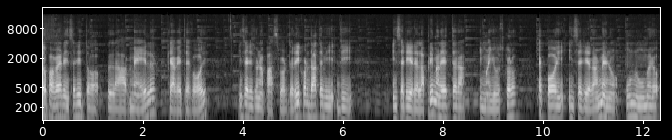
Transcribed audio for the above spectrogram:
Dopo aver inserito la mail che avete voi, inserite una password. Ricordatevi di inserire la prima lettera in maiuscolo e poi inserire almeno un numero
